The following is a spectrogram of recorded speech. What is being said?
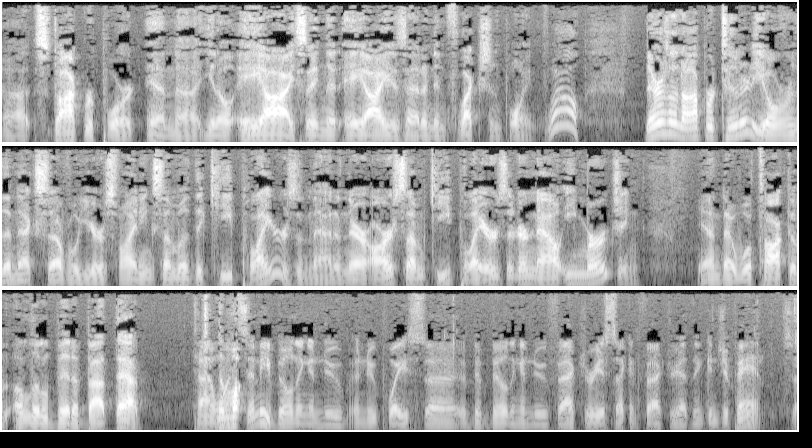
uh, stock report and uh, you know AI saying that AI is at an inflection point. Well, there's an opportunity over the next several years finding some of the key players in that, and there are some key players that are now emerging, and uh, we'll talk a, a, little bit about that. Taiwan mo- Semi building a new a new place, uh, building a new factory, a second factory, I think, in Japan. So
